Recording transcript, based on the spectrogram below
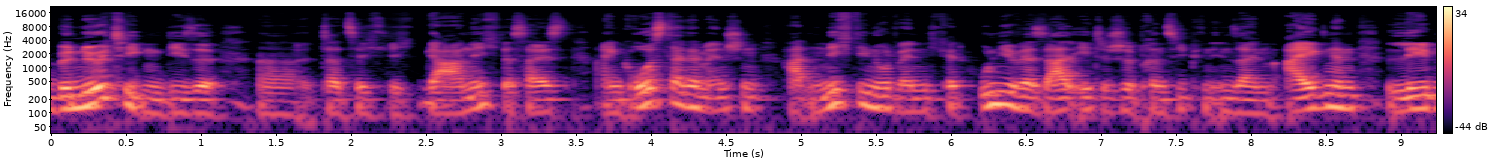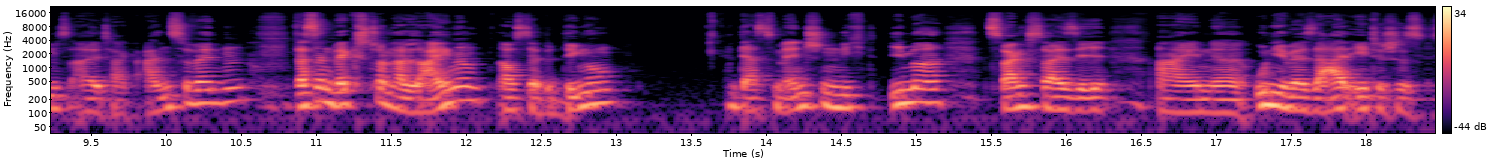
benötigen diese äh, tatsächlich gar nicht. Das heißt, ein Großteil der Menschen hat nicht die Notwendigkeit, universalethische Prinzipien in seinem eigenen Lebensalltag anzuwenden. Das entwächst schon alleine aus der Bedingung, dass Menschen nicht immer zwangsweise ein universalethisches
